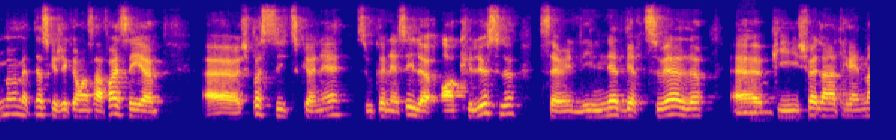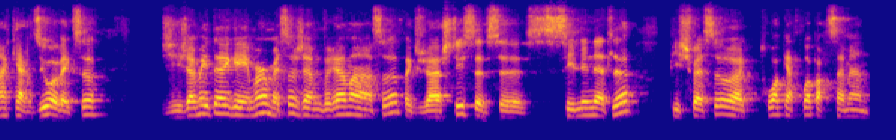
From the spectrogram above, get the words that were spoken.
moi maintenant, ce que j'ai commencé à faire, c'est je ne sais pas si tu connais, si vous connaissez le Oculus, c'est des lunettes virtuelles. Mm-hmm. Puis je fais de l'entraînement cardio avec ça. J'ai jamais été un gamer, mais ça, j'aime vraiment ça. Fait que j'ai acheté ces lunettes-là, puis je fais ça euh, trois, quatre fois par semaine.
